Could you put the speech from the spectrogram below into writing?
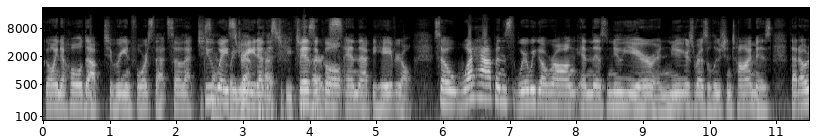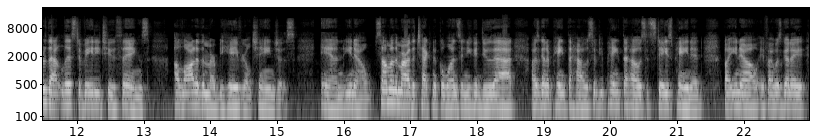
going to hold up to reinforce that. So that two-way Exactly, street it of has to be the physical parts. and that behavioral. So what happens where we go wrong in this new year and New Year's resolution time is that out of that list of 82 things, a lot of them are behavioral changes. And, you know, some of them are the technical ones and you can do that. I was going to paint the house. If you paint the house, it stays painted. But, you know, if I was going to,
